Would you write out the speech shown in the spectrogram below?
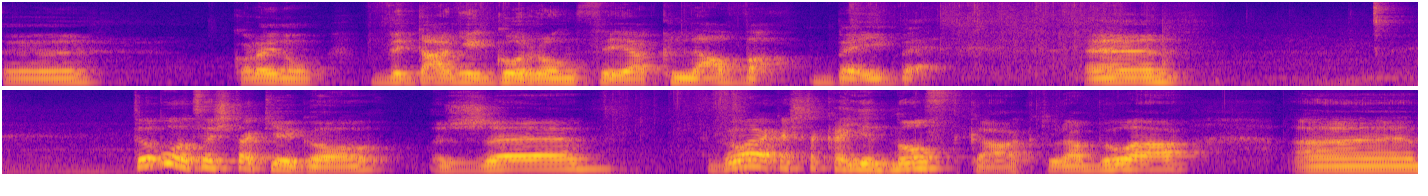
e, kolejną wydanie gorące jak lawa, baby. E, to było coś takiego, że była jakaś taka jednostka, która była e,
